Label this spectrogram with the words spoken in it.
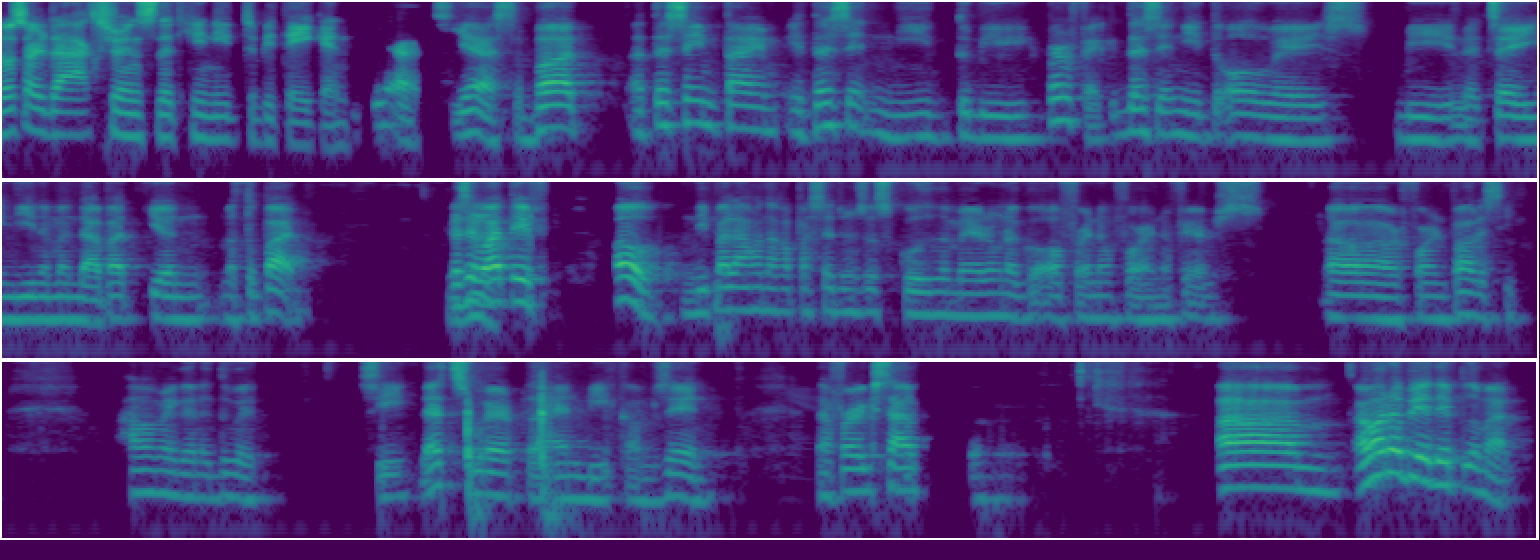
Those are the actions that you need to be taken. Yes, yes. But at the same time, it doesn't need to be perfect. It doesn't need to always be, let's say, hindi naman dapat yun matupad. Kasi mm-hmm. what if, oh, hindi pala ako nakapasa dun sa school na merong nag-offer ng foreign affairs uh, or foreign policy. How am I gonna do it? See, that's where plan B comes in. Now, for example, um, I want to be a diplomat.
